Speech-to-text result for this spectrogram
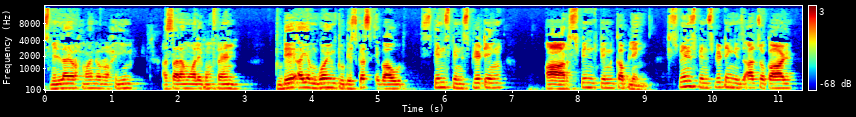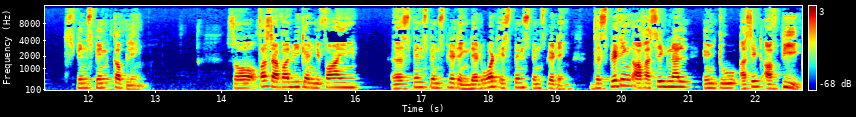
Bismillahirrahmanirrahim. Assalamu alaikum friend. Today I am going to discuss about spin-spin splitting or spin-spin coupling. Spin-spin splitting is also called spin-spin coupling. So first of all we can define uh, spin-spin splitting that what is spin-spin splitting? The splitting of a signal into a set of peak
